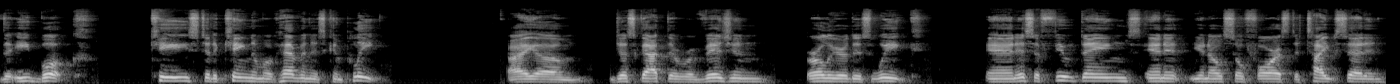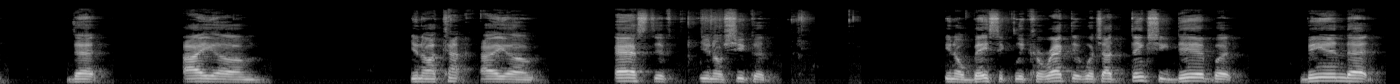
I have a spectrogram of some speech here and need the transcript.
the ebook Keys to the Kingdom of Heaven is complete. I um, just got the revision earlier this week, and it's a few things in it, you know, so far as the typesetting that I, um, you know, I kind I uh, asked if you know she could, you know, basically correct it, which I think she did, but being that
